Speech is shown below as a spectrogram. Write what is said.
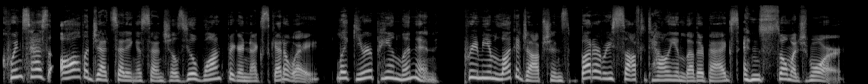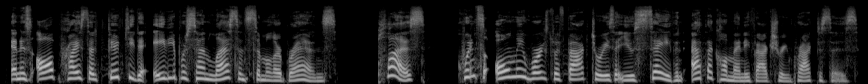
Quince has all the jet setting essentials you'll want for your next getaway, like European linen, premium luggage options, buttery soft Italian leather bags, and so much more. And is all priced at 50 to 80% less than similar brands. Plus, Quince only works with factories that use safe and ethical manufacturing practices.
